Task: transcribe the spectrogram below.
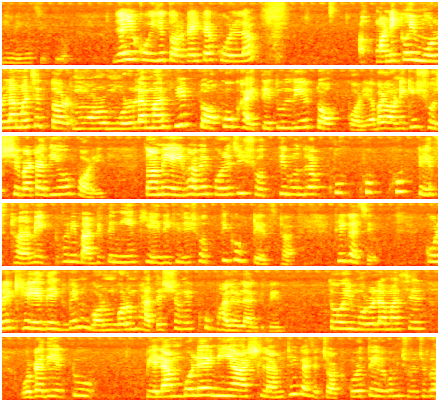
ঘেমে গেছি পুরো। যাই হোক, ওই যে তরকারিটা করলাম অনেকে ওই মোরলা মাছের তর, মর- মোরলা মাছ দিয়ে টকও খায়, তেঁতুল দিয়ে টক করে, আবার অনেকে সর্ষে বাটা দিয়েও করে। তো আমি এইভাবে করেছি সত্যি বন্ধুরা খুব খুব খুব টেস্ট হয়। আমি একটুখানি বাটিতে নিয়ে খেয়ে দেখেছি, সত্যি খুব টেস্ট হয়। ঠিক আছে? করে খেয়ে দেখবেন, গরম গরম ভাতের সঙ্গে খুব ভালো লাগবে। তো ওই মোরলা মাছের ওটা দিয়ে একটু পেলাম বলে নিয়ে আসলাম, ঠিক আছে? চট করে তো এরকম ছোটো ছোটো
